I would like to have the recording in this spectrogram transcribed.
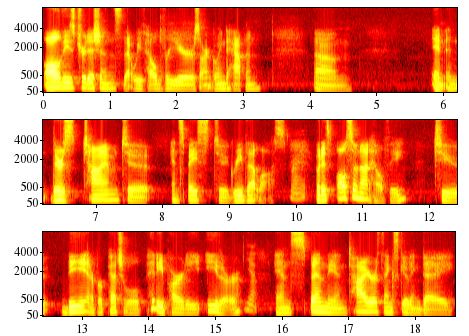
all these traditions that we've held for years aren't going to happen. Um, and and there's time to and space to grieve that loss. Right. But it's also not healthy to be in a perpetual pity party either Yep. and spend the entire Thanksgiving day.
